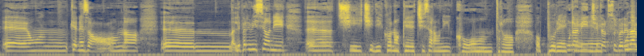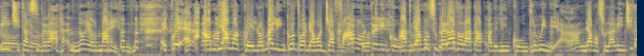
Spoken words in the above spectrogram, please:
eh, un- che ne so, un, ehm, le previsioni eh, ci, ci dicono che ci sarà un incontro oppure Una che- vincita al Super una vincita al super noi ormai que- eh, andiamo a quello ormai l'incontro l'abbiamo già fatto. Andiamo oltre l'incontro. abbiamo superato la tappa dell'incontro quindi eh, andiamo sulla vincita.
